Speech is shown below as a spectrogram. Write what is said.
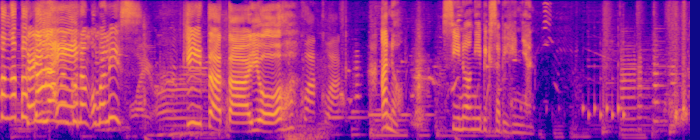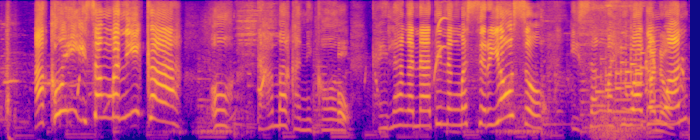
Mga babae. Kailangan ko nang umalis. Kita tayo. Ano? Sino ang ibig sabihin yan? Ako'y isang manika! Oh, tama ka, Nicole. Kailangan natin ng mas seryoso. Isang mahiwagang Ano? wand?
